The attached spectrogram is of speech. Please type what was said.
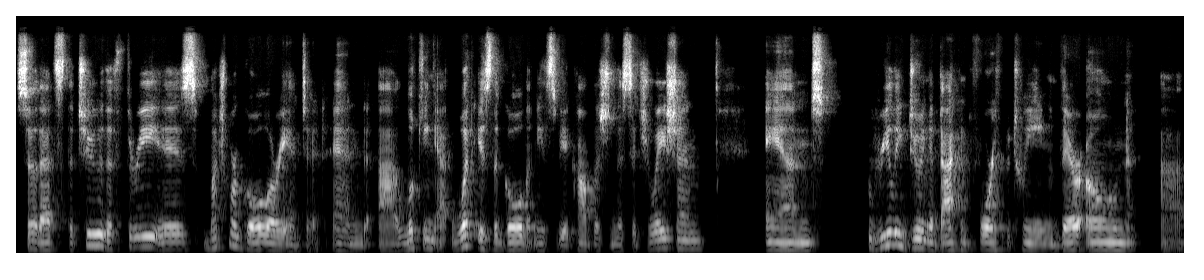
So that's the two. The three is much more goal oriented and uh, looking at what is the goal that needs to be accomplished in this situation and really doing a back and forth between their own uh,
